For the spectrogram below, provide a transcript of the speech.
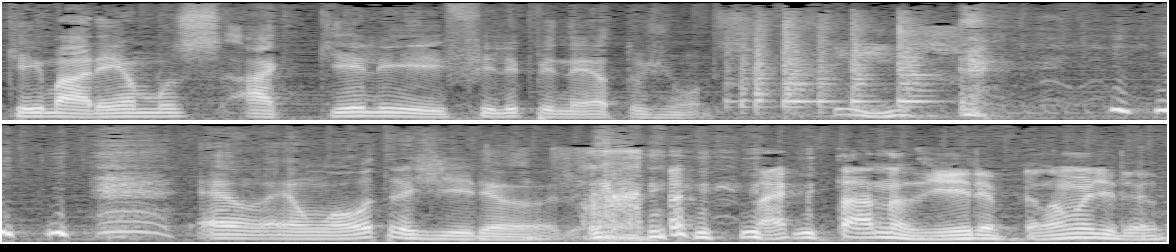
queimaremos aquele Felipe Neto juntos. Que isso? É, é uma outra gíria. Tá que tá na gíria, pelo amor de Deus.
